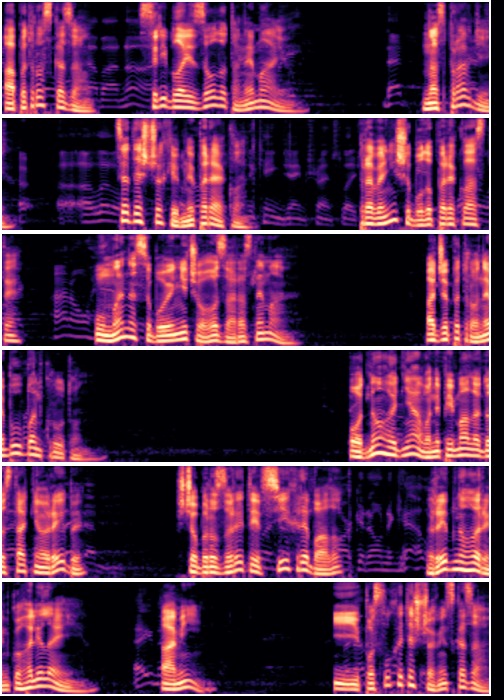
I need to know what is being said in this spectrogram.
А Петро сказав: Срібла і золота не маю. Насправді, це дещо хибний переклад. Правильніше було перекласти у мене з собою нічого зараз нема. Адже Петро не був банкрутом. Одного дня вони піймали достатньо риби, щоб розорити всіх рибалок рибного ринку Галілеї. Амінь. І послухайте, що він сказав.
